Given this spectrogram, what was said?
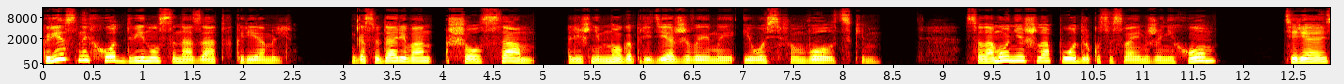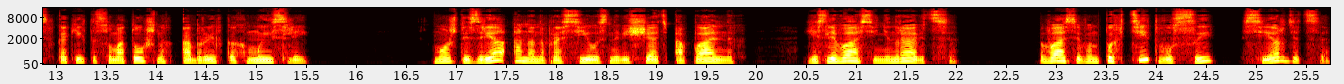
Крестный ход двинулся назад в Кремль. Государь Иван шел сам, лишь немного придерживаемый Иосифом Волоцким. Соломония шла под руку со своим женихом, теряясь в каких-то суматошных обрывках мыслей. Может, и зря она напросилась навещать опальных, если Васе не нравится. Вася вон пыхтит в усы, сердится.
